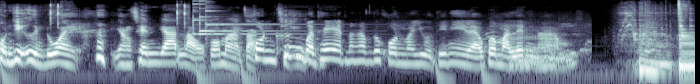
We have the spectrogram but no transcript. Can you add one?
คนที่อื่นด้วย อย่างเช่นญาติเราก็มาจากคนครึ่งที่อื่ประเทศนะครับ ทุกคนมาอยู่ที่นี่แล้วเพื่อมาเล่นน้ำ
